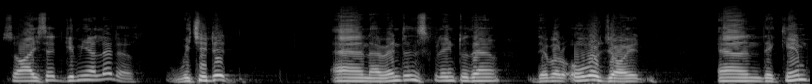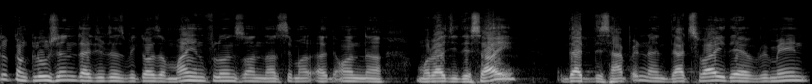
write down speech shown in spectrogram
So I said, give me a letter, which he did. And I went and explained to them. They were overjoyed. And they came to conclusion that it was because of my influence on, Narsimha, uh, on uh, Morarji Desai that this happened, and that's why they have remained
